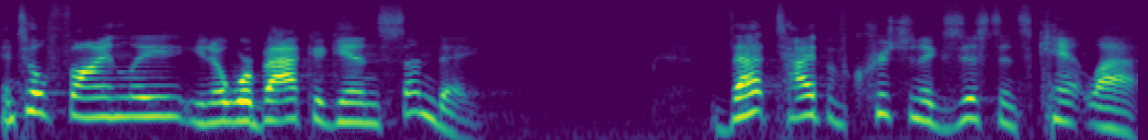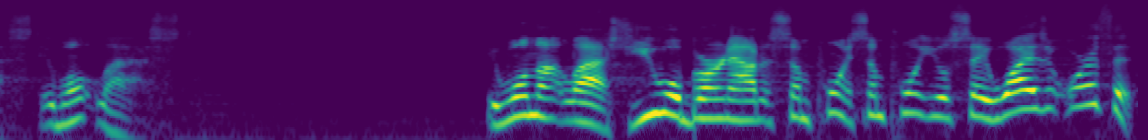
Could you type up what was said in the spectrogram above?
until finally, you know, we're back again Sunday. That type of Christian existence can't last. It won't last. It will not last. You will burn out at some point. Some point you'll say, Why is it worth it?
